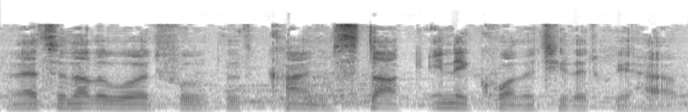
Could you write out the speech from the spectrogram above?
And that's another word for the kind of stark inequality that we have.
